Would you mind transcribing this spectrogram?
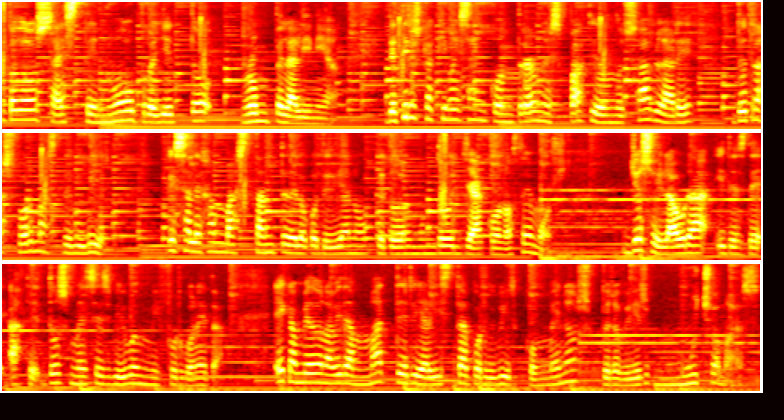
a todos a este nuevo proyecto Rompe la línea. Deciros que aquí vais a encontrar un espacio donde os hablaré de otras formas de vivir que se alejan bastante de lo cotidiano que todo el mundo ya conocemos. Yo soy Laura y desde hace dos meses vivo en mi furgoneta. He cambiado una vida materialista por vivir con menos, pero vivir mucho más.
